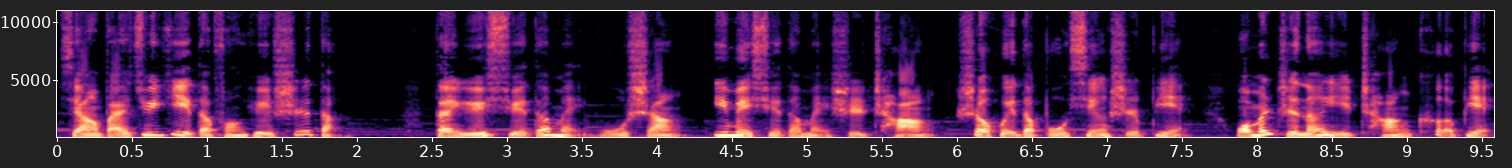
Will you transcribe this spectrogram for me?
像白居易的讽喻诗等。但与雪的美无伤，因为雪的美是长，社会的不幸是变，我们只能以长克变，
